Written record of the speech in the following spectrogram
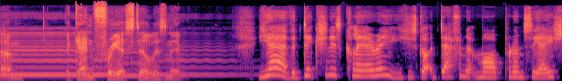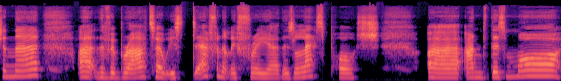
um, again freer still, isn't it? Yeah, the diction is clearer. She's got definite more pronunciation there. Uh, the vibrato is definitely freer. There's less push, uh, and there's more.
